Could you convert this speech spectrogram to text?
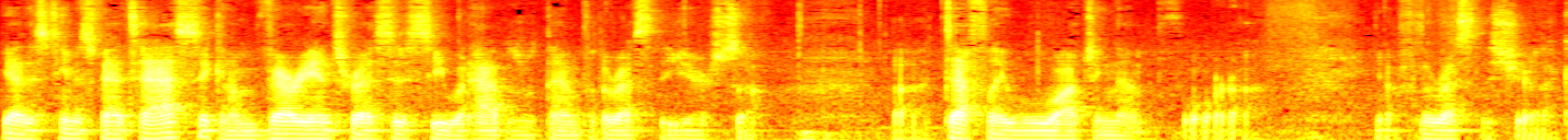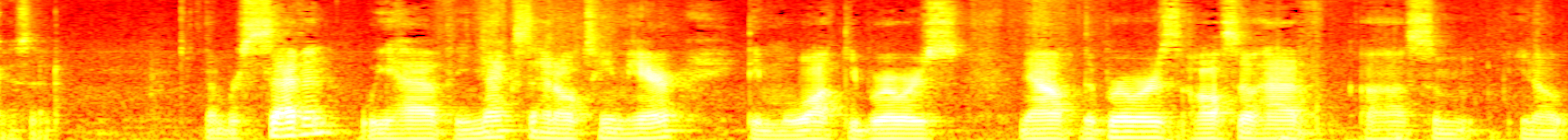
yeah, this team is fantastic, and I'm very interested to see what happens with them for the rest of the year. So uh, definitely we'll be watching them for uh, you know for the rest of this year. Like I said, number seven, we have the next NL team here, the Milwaukee Brewers. Now the Brewers also have uh, some you know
